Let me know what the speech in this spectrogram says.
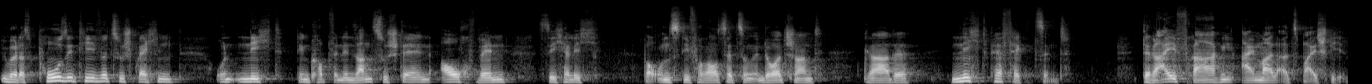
über das Positive zu sprechen und nicht den Kopf in den Sand zu stellen, auch wenn sicherlich bei uns die Voraussetzungen in Deutschland gerade nicht perfekt sind. Drei Fragen einmal als Beispiel.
